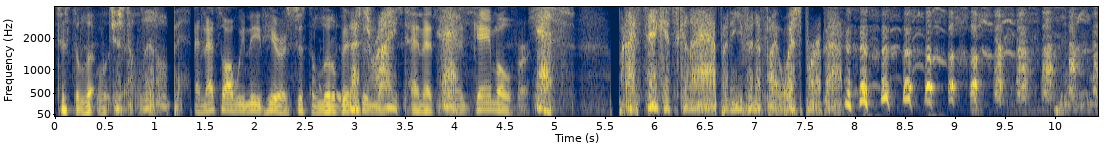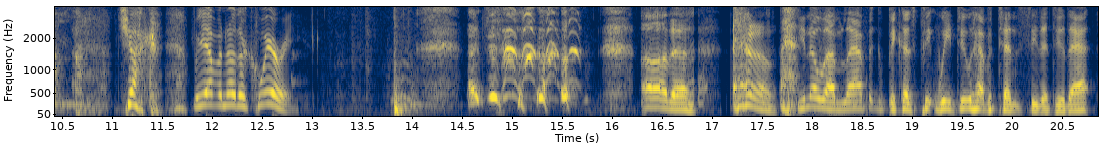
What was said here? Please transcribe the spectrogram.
just a little. Just a little bit. and that's all we need here is just a little bit That's too right. much, and it's Yes. and game over. Yes, but I think it's going to happen even if I whisper about it. Chuck, we have another query. It's just, oh, the, you know, I'm laughing because pe- we do have a tendency to do that.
